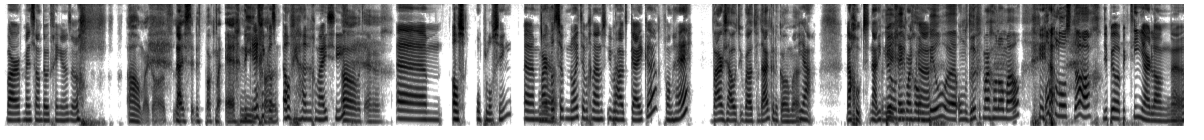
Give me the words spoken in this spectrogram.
waar mensen aan dood gingen en zo. Oh my god. Luister, dit pakt me echt Die niet kreeg ik als elfjarig meisje. Oh, wat erg. Ehm, als oplossing. Ehm, maar Ja. wat ze ook nooit hebben gedaan, is überhaupt kijken van, hè? Waar zou het überhaupt vandaan kunnen komen? Ja. Nou goed, nou die pil die geef maar ik, gewoon een eh, pil, eh, onderdruk het maar gewoon allemaal. ja. Opgelost, dag. Die pil heb ik tien jaar lang eh,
